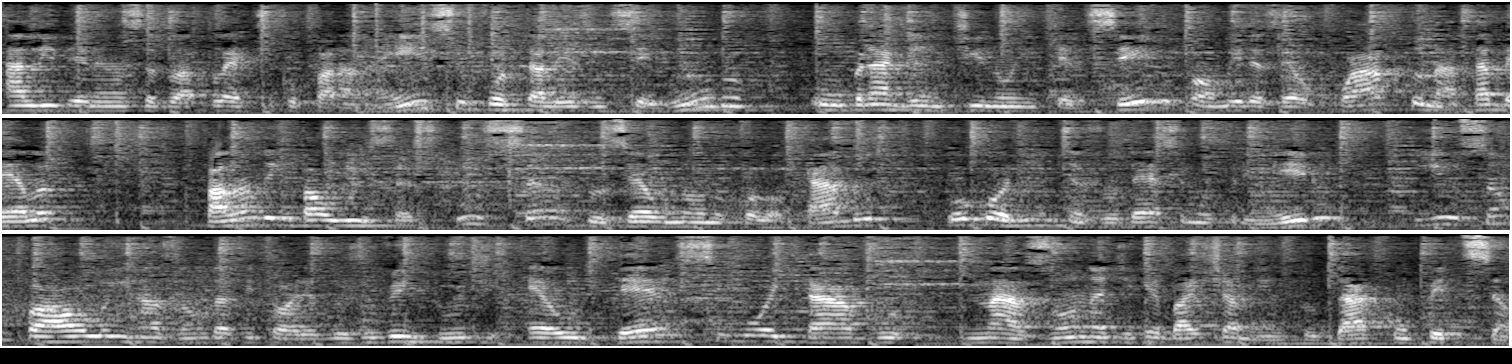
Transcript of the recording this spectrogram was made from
a liderança do Atlético Paranaense, o Fortaleza em segundo, o Bragantino em terceiro, o Palmeiras é o quarto na tabela. Falando em paulistas, o Santos é o nono colocado, o Corinthians o décimo primeiro e o São Paulo, em razão da vitória do Juventude, é o 18º na zona de rebaixamento da competição.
